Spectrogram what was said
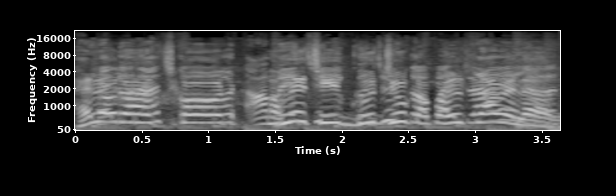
હેલો રાજકોટ. અમે છીએ ગુજ્જુ કપલ ટ્રાવેલર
